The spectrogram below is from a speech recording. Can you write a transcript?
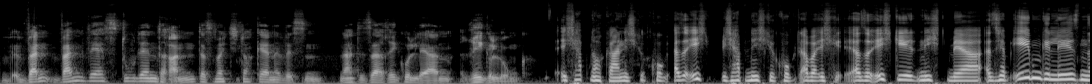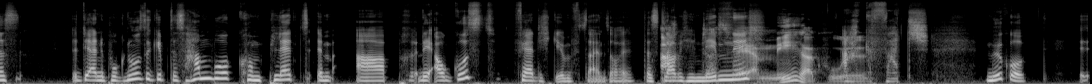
Wann, wann wärst du denn dran? Das möchte ich noch gerne wissen, nach dieser regulären Regelung. Ich habe noch gar nicht geguckt. Also ich, ich habe nicht geguckt, aber ich, also ich gehe nicht mehr. Also ich habe eben gelesen, dass dir eine Prognose gibt, dass Hamburg komplett im April, nee, August fertig geimpft sein soll. Das glaube ich im Ach, Leben das nicht. wäre mega cool. Ach Quatsch. Mirko, äh,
